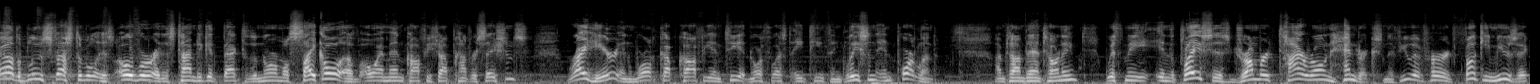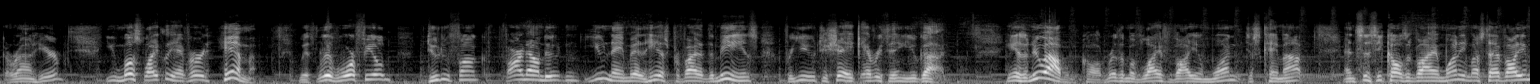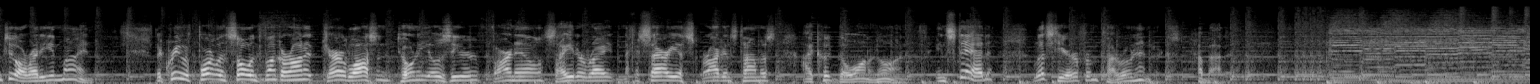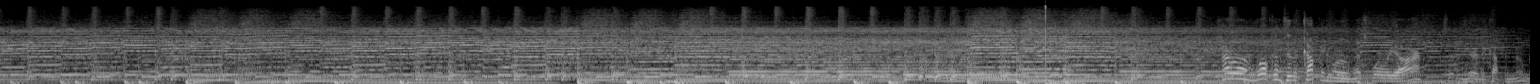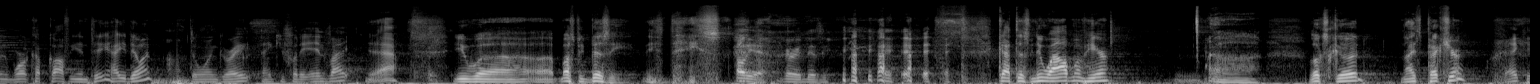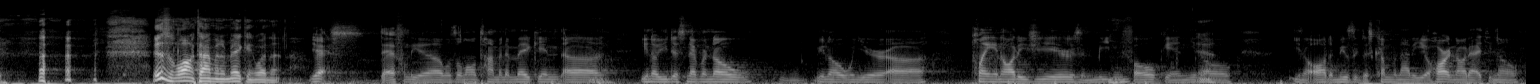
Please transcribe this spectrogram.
Well, the Blues Festival is over, and it's time to get back to the normal cycle of OMN Coffee Shop conversations right here in World Cup Coffee and Tea at Northwest 18th and Gleason in Portland. I'm Tom D'Antoni. With me in the place is drummer Tyrone Hendricks, and if you have heard funky music around here, you most likely have heard him with Liv Warfield, Doo Doo Funk, Farnell Newton, you name it, and he has provided the means for you to shake everything you got. He has a new album called Rhythm of Life Volume 1, just came out, and since he calls it Volume 1, he must have Volume 2 already in mind. The cream of Portland soul and funk are on it. Jarrod Lawson, Tony Ozier, Farnell, Saeeda Wright, Nefisaria, Scroggins Thomas. I could go on and on. Instead, let's hear from Tyrone Hendricks. How about it? Welcome to the cupping room. That's where we are, sitting here in the cupping room in World Cup Coffee and Tea. How you doing? I'm doing great. Thank you for the invite. Yeah, you uh, uh, must be busy these days. Oh yeah, very busy. Got this new album here. Uh, looks good. Nice picture. Thank you. This is a long time in the making, wasn't it? Yes, definitely. Uh, was a long time in the making. Uh, you know, you just never know. You know, when you're uh, playing all these years and meeting folk, and you Yeah. know, you know all the music that's coming out of your heart and all that. You know,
